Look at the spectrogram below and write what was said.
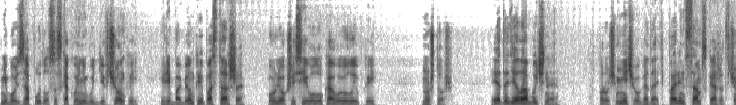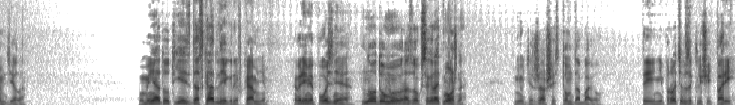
Небось запутался с какой-нибудь девчонкой или бабенкой постарше, увлекшейся его лукавой улыбкой. Ну что ж, это дело обычное. Впрочем, нечего гадать, парень сам скажет, в чем дело. У меня тут есть доска для игры в камни. Время позднее, но, думаю, разок сыграть можно. Не удержавшись, Том добавил. Ты не против заключить пари?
